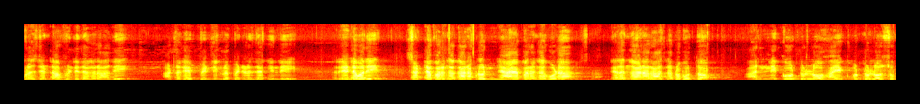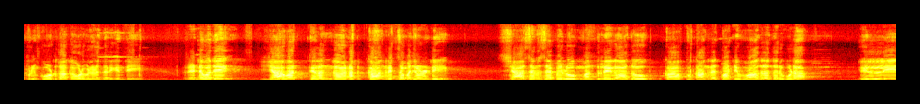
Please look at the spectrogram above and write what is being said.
ప్రెసిడెంట్ ఆఫ్ ఇండియా దగ్గర అది అట్లాగే పెండింగ్లో పెట్టడం జరిగింది. రెండవది చట్టపరంగా కానప్పుడు న్యాయపరంగా కూడా తెలంగాణ రాష్ట్ర ప్రభుత్వం అన్ని కోర్టుల్లో హైకోర్టుల్లో సుప్రీంకోర్టు దాకా కూడా వెళ్ళడం జరిగింది. రెండవది యావత్ తెలంగాణ కాంగ్రెస్ సంబంధించినటువంటి శాసనసభ్యులు మంత్రులే కాదు కా- కాంగ్రెస్ పార్టీ వాదులందరూ కూడా ఢిల్లీ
